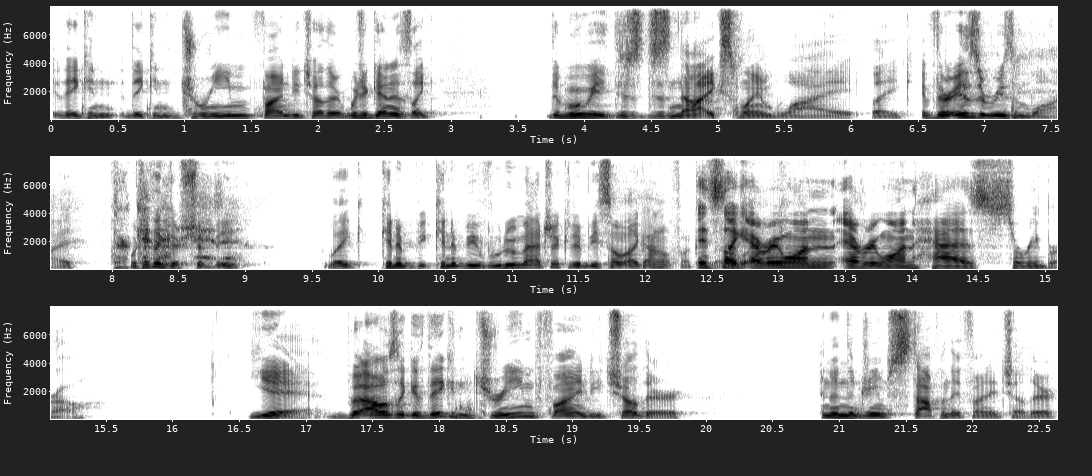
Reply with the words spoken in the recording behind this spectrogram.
they can they can dream find each other, which again is like the movie just does not explain why. Like, if there is a reason why, They're which I think there should be. Like, can it be? Can it be voodoo magic? Can it be something like I don't fucking. It's know, like everyone everyone has cerebro. Yeah, but I was like, if they can dream find each other, and then the dreams stop when they find each other,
